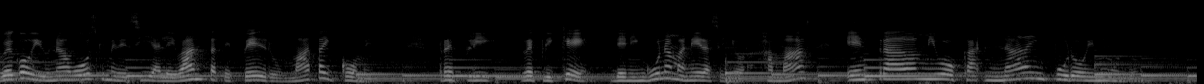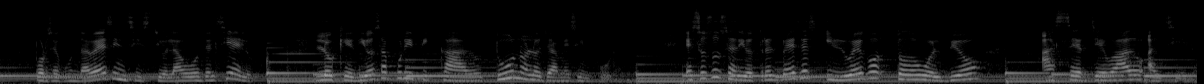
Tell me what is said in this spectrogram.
Luego oí una voz que me decía, levántate, Pedro, mata y come. repliqué, de ninguna manera, Señor, jamás he entrado en mi boca nada impuro o inmundo. Por segunda vez insistió la voz del cielo, lo que Dios ha purificado, tú no lo llames impuro. Esto sucedió tres veces y luego todo volvió a ser llevado al cielo.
